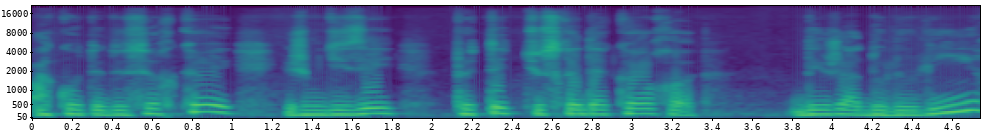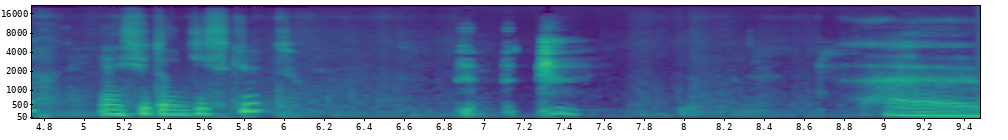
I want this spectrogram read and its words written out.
à côté de ce recueil. je me disais, peut-être tu serais d'accord euh, déjà de le lire, et ensuite on discute. Euh,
